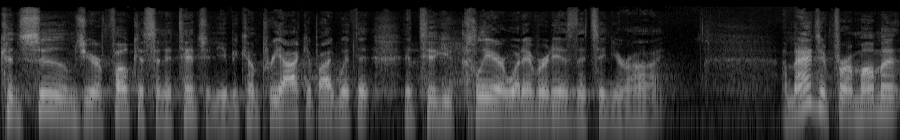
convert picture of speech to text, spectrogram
consumes your focus and attention. You become preoccupied with it until you clear whatever it is that's in your eye. Imagine for a moment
